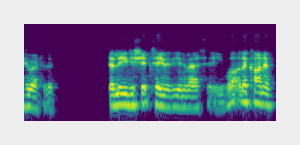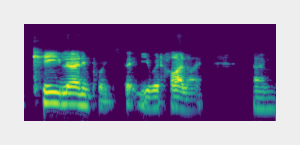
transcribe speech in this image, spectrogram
whoever the, the leadership team of the university, what are the kind of key learning points that you would highlight um,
